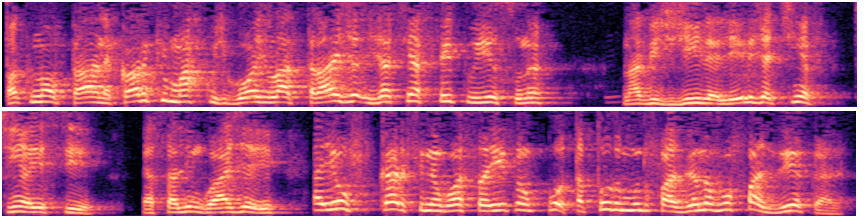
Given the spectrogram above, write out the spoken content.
Toque no altar, né? Claro que o Marcos Góes lá atrás já, já tinha feito isso, né? Na vigília ali, ele já tinha, tinha esse, essa linguagem aí. Aí eu, cara, esse negócio aí, então, pô, tá todo mundo fazendo, eu vou fazer, cara.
